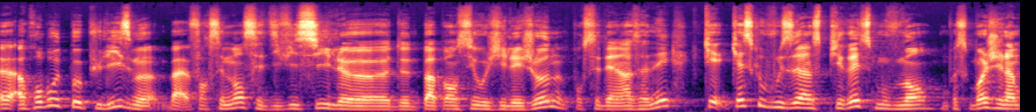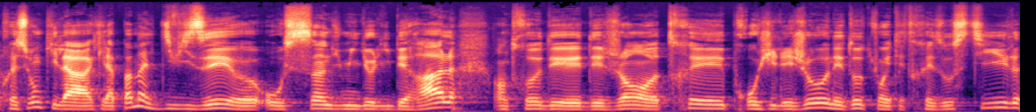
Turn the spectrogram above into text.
Euh, à propos de populisme, bah forcément, c'est difficile euh, de ne pas penser aux Gilets jaunes pour ces dernières années. Qu'est- Qu'est-ce que vous a inspiré ce mouvement? Parce que moi, j'ai l'impression qu'il a, qu'il a pas mal divisé euh, au sein du milieu libéral, entre des, des gens très pro-Gilets jaunes et d'autres qui ont été très hostiles.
